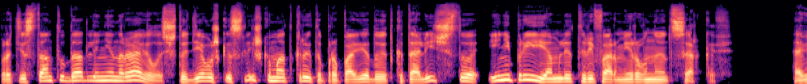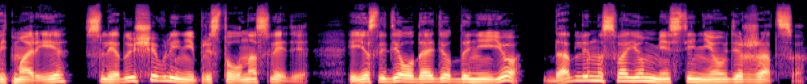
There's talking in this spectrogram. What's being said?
Протестанту Дадли не нравилось, что девушка слишком открыто проповедует католичество и не приемлет реформированную церковь. А ведь Мария — следующая в линии престола наследия, и если дело дойдет до нее, Дадли на своем месте не удержаться.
